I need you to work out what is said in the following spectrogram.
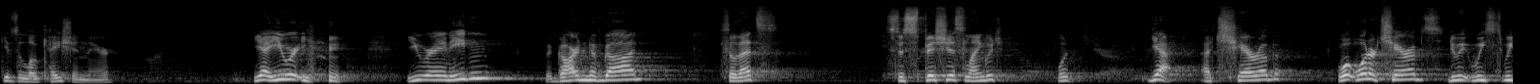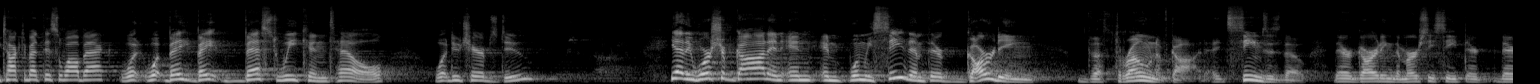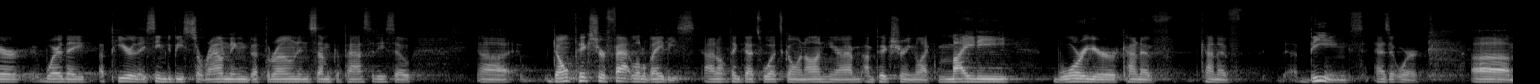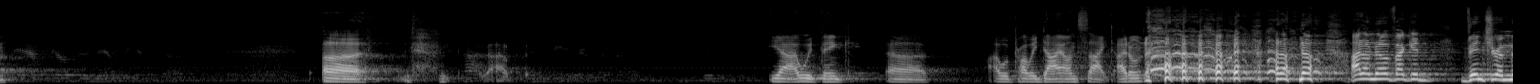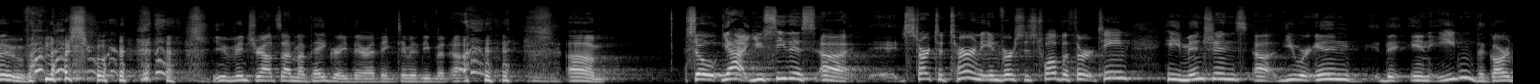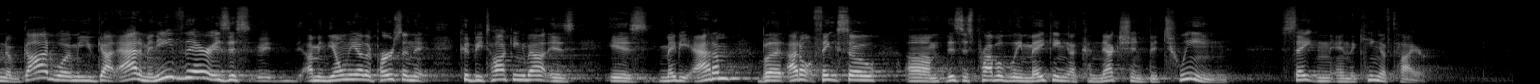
Gives a location there. Yeah, you were you were in Eden, the garden of God. So that's Suspicious language? What? Yeah, a cherub. What, what are cherubs? Do we, we, we talked about this a while back. What, what best we can tell, what do cherubs do? Yeah, they worship God, and, and, and when we see them, they're guarding the throne of God. It seems as though they're guarding the mercy seat. They're, they're where they appear. They seem to be surrounding the throne in some capacity. So uh, don't picture fat little babies. I don't think that's what's going on here. I'm, I'm picturing like mighty warrior kind of kind of beings, as it were. Um, uh, yeah, I would think. Uh, I would probably die on sight. I don't, I don't know. I don't know if I could venture a move. I'm not sure. you venture outside my pay grade there, I think, Timothy. But uh, um, so yeah, you see this uh, start to turn in verses 12 to 13. He mentions uh, you were in the in Eden, the Garden of God. Well, I mean, you've got Adam and Eve there. Is this? I mean, the only other person that could be talking about is is maybe Adam, but I don't think so um, this is probably making a connection between Satan and the king of Tyre.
